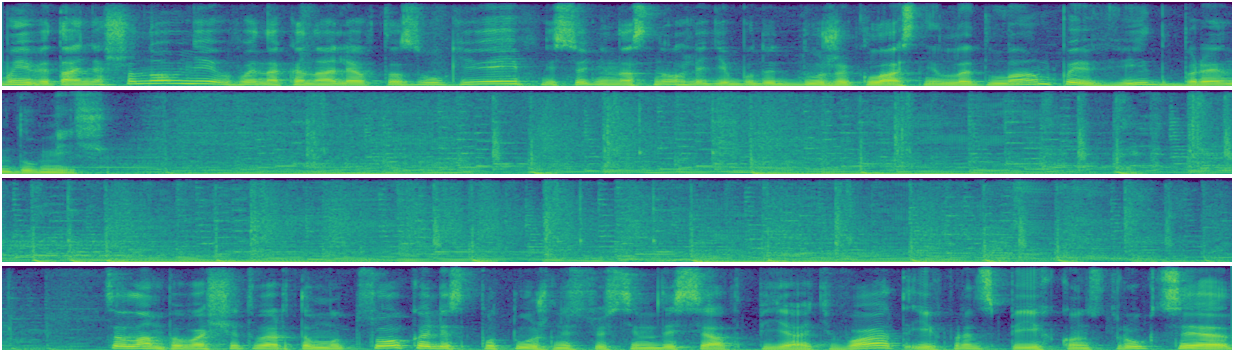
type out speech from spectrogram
Мої вітання, шановні! Ви на каналі Автозвук.ua і сьогодні у нас на огляді будуть дуже класні LED-лампи від бренду Mish. Це лампи в четвертому цоколі з потужністю 75 Вт, і в принципі їх конструкція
